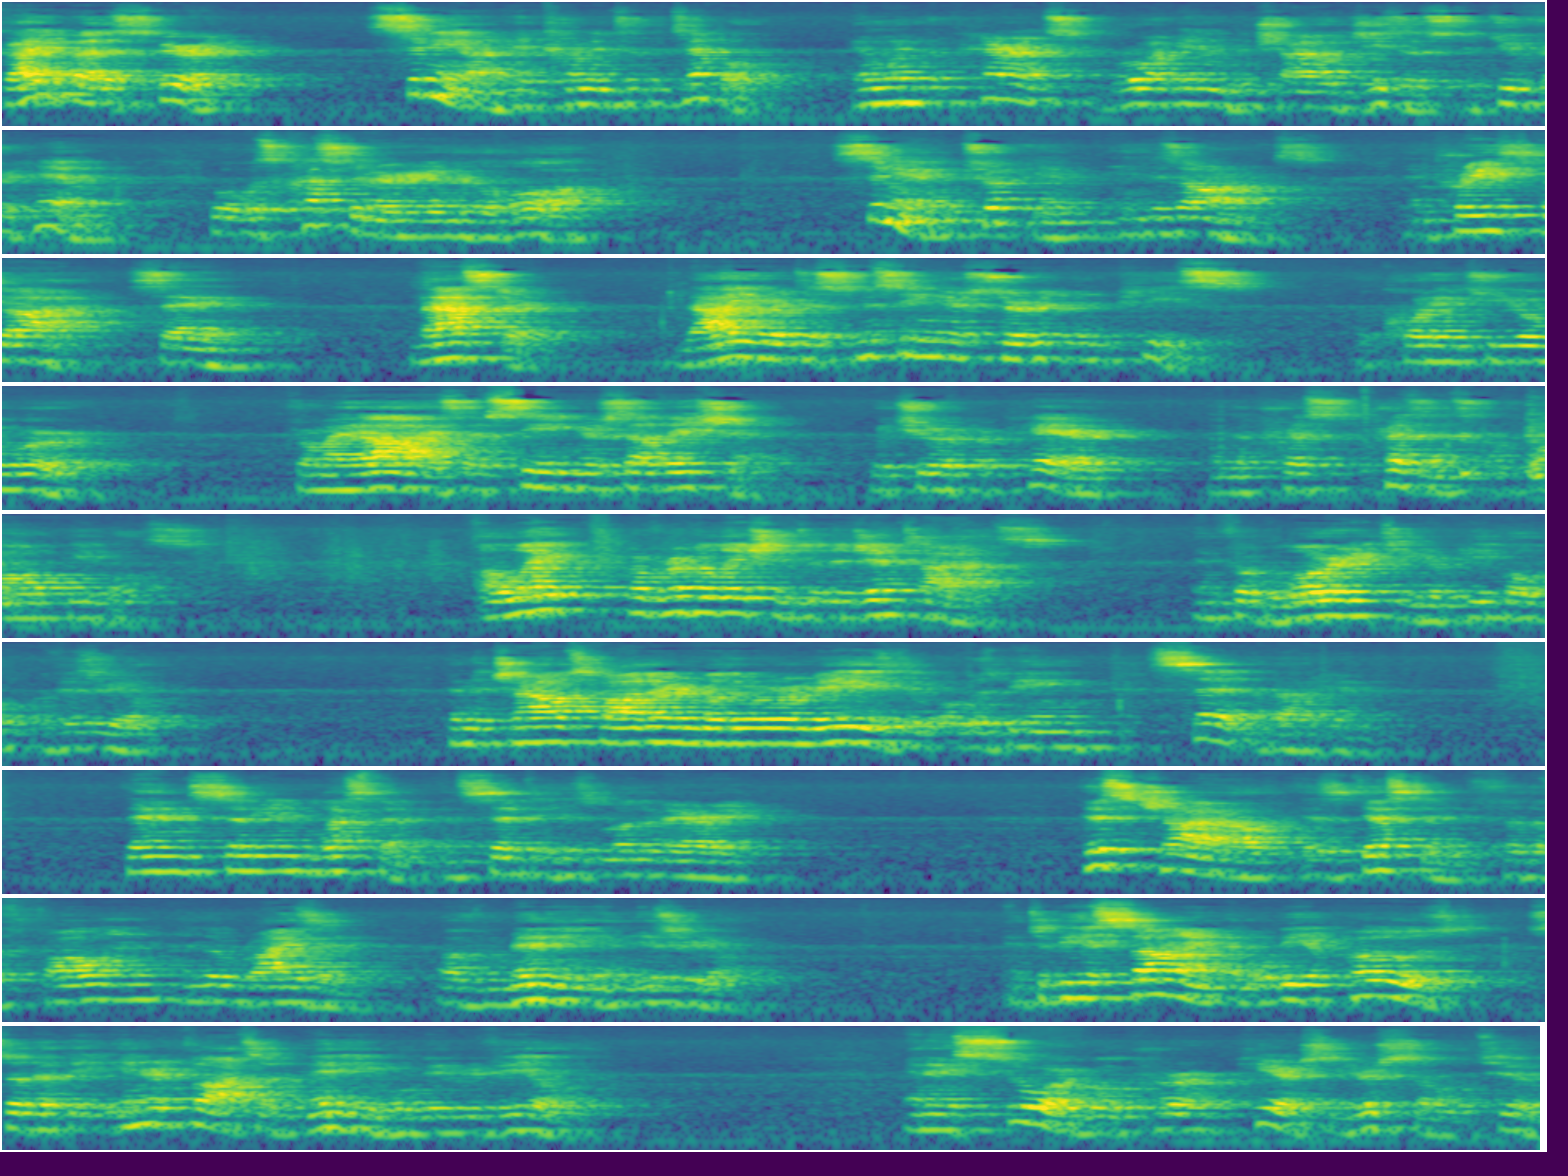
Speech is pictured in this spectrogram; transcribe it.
Guided by the Spirit, Simeon had come into the temple, and when the parents brought in the child Jesus to do for him what was customary under the law, Simeon took him in his arms and praised God, saying, Master, now you are dismissing your servant in peace, according to your word. For my eyes have seen your salvation, which you have prepared in the pres- presence of all peoples. A light of revelation to the Gentiles, and for glory to your people of Israel. Then the child's father and mother were amazed at what was being said about him. Then Simeon blessed them and said to his mother Mary, This child is destined for the falling and the rising of many in Israel, and to be a sign that will be opposed, so that the inner thoughts of many will be revealed. And a sword will pierce your soul too.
